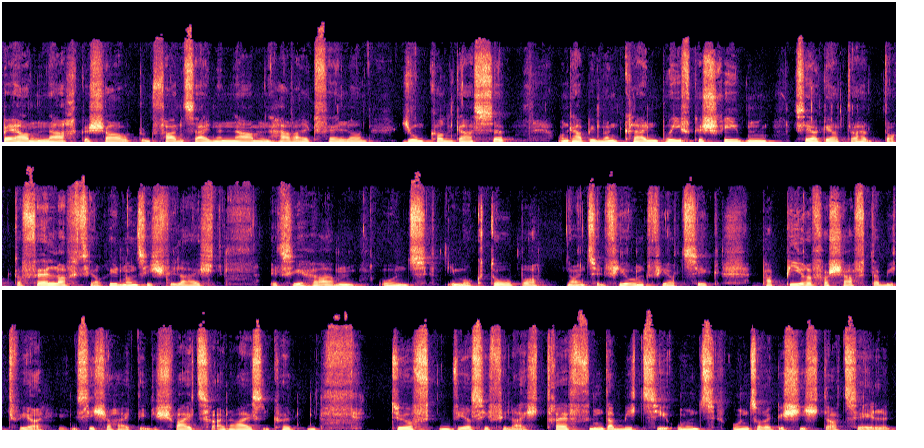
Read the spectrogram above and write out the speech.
Bern nachgeschaut und fand seinen Namen, Harald Feller, Junkerngasse, und habe ihm einen kleinen Brief geschrieben. Sehr geehrter Herr Dr. Feller, Sie erinnern sich vielleicht, Sie haben uns im Oktober 1944 Papiere verschafft, damit wir in Sicherheit in die Schweiz einreisen könnten. Dürften wir Sie vielleicht treffen, damit Sie uns unsere Geschichte erzählen?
